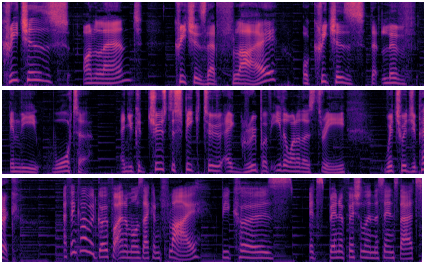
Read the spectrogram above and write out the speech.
creatures on land, creatures that fly, or creatures that live in the water. And you could choose to speak to a group of either one of those three. Which would you pick? I think I would go for animals that can fly because it's beneficial in the sense that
